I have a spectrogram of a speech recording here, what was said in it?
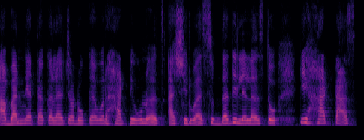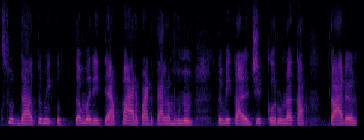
आबांनी आता कलाच्या डोक्यावर हात ठेवूनच आशीर्वादसुद्धा दिलेला असतो की हा टास्कसुद्धा तुम्ही उत्तमरित्या पार पाडताल म्हणून तुम्ही काळजी करू नका. कारण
